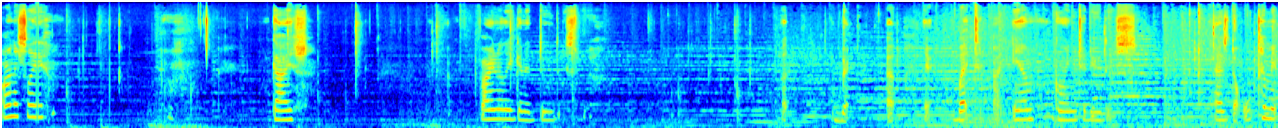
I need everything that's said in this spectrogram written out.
honestly, guys finally gonna do this. But, but, uh, there. But I am going to do this as the ultimate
